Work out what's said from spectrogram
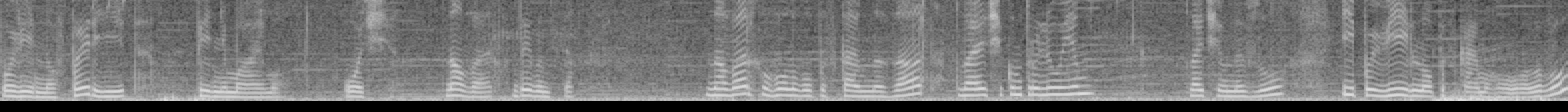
Повільно вперед, піднімаємо очі наверх, дивимося. Наверх голову опускаємо назад, плечі контролюємо, плечі внизу. І повільно опускаємо голову,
